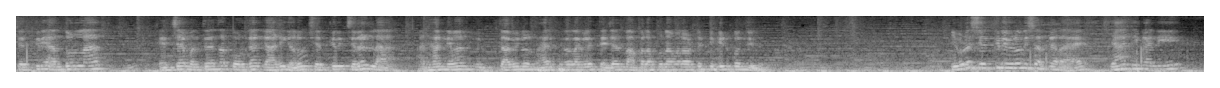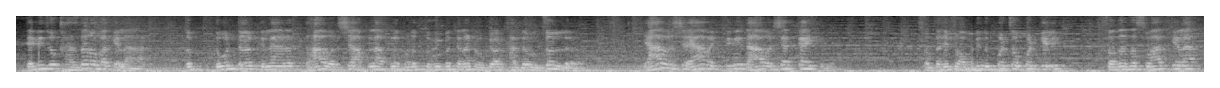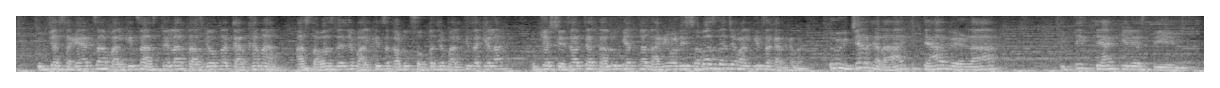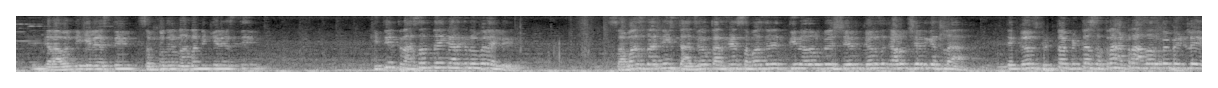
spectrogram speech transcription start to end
शेतकरी आंदोलनात त्यांच्या मंत्र्याचा पोरगा गाडी घालून शेतकरी चिरडला आणि हा निवांत जामीनवर बाहेर फिरायला लागले. त्याच्यात बापाला पुन्हा मला वाटतं तिकीट पण दिलं. एवढं शेतकरी विरोधी सरकार आहे. त्या ठिकाणी त्यांनी जो खासदार उभा केला जो दोन टर्म दिला दहा वर्ष आपला आपलं म्हणत तुम्ही पण त्याला डोक्यावर खांद्यावर उचललं. या वर्ष या व्यक्तीने दहा वर्षात काय केलं? स्वतःची प्रॉपर्टी दुप्पट चौपट केली. स्वतःचा स्वाद केला. तुमच्या सगळ्यांचा मालकीचा असलेला तासगावचा कारखाना हा सभासदाच्या मालकीचा काढून स्वतःच्या मालकीचा केला. तुमच्या शेजारच्या तालुक्यातला नागेवाडी सभासदाच्या मालकीचा कारखाना. तुम्ही विचार करा की त्या वेळेला किती त्याग केले असतील? दिनकरावांनी केले असतील? संपत्र नानांनी केले असतील? किती त्रासात नाही कारखाने उभे राहिले? समाजदारांनी तासगाव कारखान्यात समाजदारांनी तीन हजार रुपये शेअर कर्ज काढून शेअर घेतला. ते कर्ज फिटता फिटता सतरा अठरा हजार रुपये भेटले.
